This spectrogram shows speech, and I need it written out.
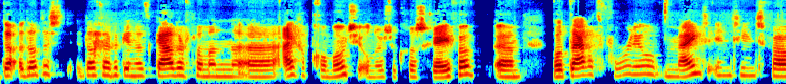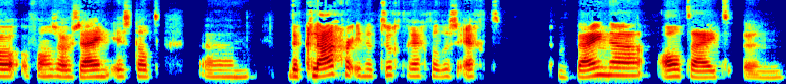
dat, dat, is, dat heb ik in het kader van mijn uh, eigen promotieonderzoek geschreven. Um, wat daar het voordeel, mijns inziens, van, van zou zijn, is dat um, de klager in het tuchtrecht, dat is echt bijna altijd een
